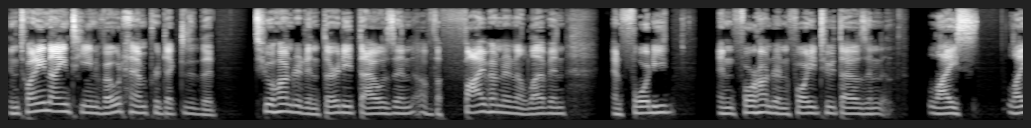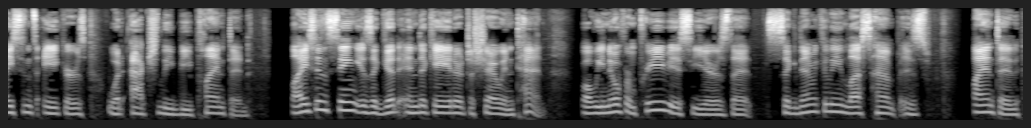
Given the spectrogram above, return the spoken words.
In 2019, Vote Hemp predicted that 230,000 of the 511 and 40 and 442,000 lic- licensed acres would actually be planted. Licensing is a good indicator to show intent, but we know from previous years that significantly less hemp is planted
